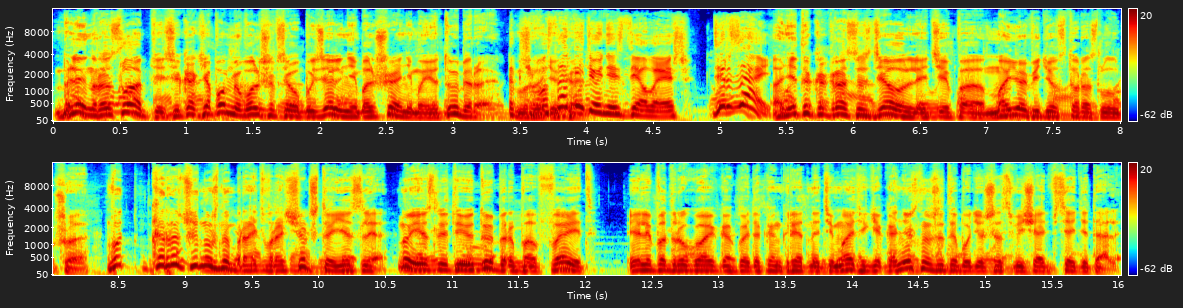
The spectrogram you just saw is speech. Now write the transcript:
Блин, расслабьтесь, и как я помню, больше всего бузели небольшие аниме-ютуберы. Чего Вроде за как. видео не сделаешь? Дерзай! Они-то как раз и сделали, типа, мое видео сто раз лучше. Вот, короче, нужно брать в расчет, что если. Ну, если ты ютубер по фейт. Или по другой какой-то конкретной тематике, конечно же, ты будешь освещать все детали.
